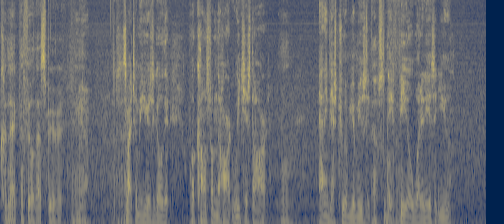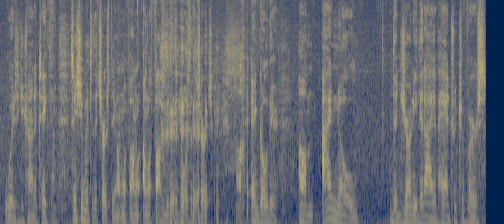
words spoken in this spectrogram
connect and feel that spirit. you know? Yeah. Somebody told me years ago that what comes from the heart reaches the heart. Mm. I think that's true of your music. Absolutely. They feel what it is that you, where is you're trying to take them. Since you went to the church then, I'm I'm gonna follow you to the doors of the church uh, and go there. Um, I know the journey that I have had to traverse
